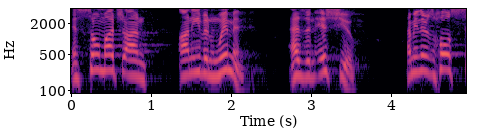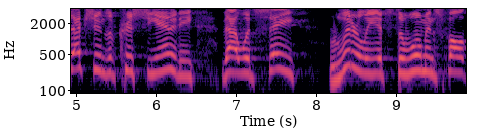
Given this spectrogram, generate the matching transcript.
and so much on, on even women as an issue. I mean, there's whole sections of Christianity that would say literally it's the woman's fault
